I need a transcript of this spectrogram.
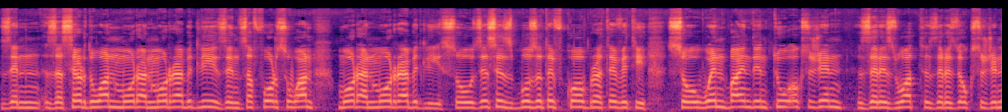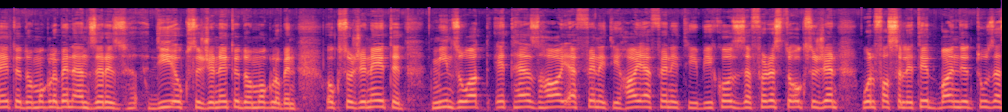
Then the third one more and more rapidly. Then the fourth one more and more rapidly. So this is positive cooperativity. So when binding to oxygen, there is what? There is oxygenated hemoglobin and there is deoxygenated hemoglobin. Oxygenated means what? It has high affinity, high affinity because the first oxygen will facilitate binding to the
